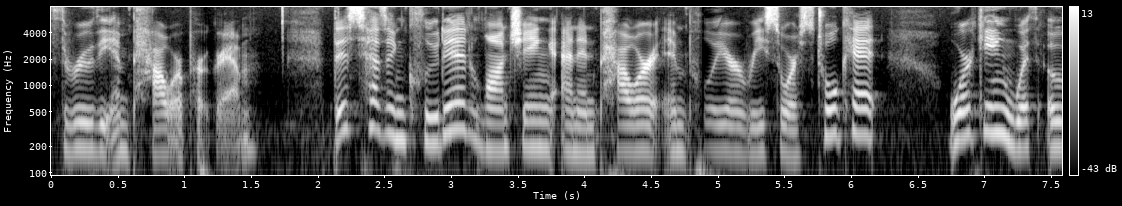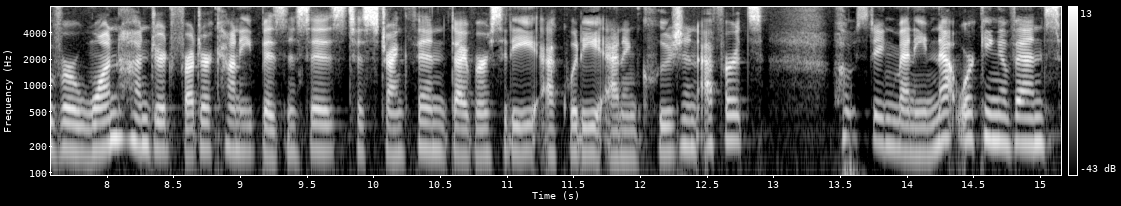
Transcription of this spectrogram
through the Empower program. This has included launching an Empower Employer Resource Toolkit, working with over 100 Frederick County businesses to strengthen diversity, equity, and inclusion efforts, hosting many networking events,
